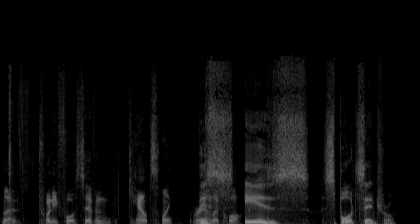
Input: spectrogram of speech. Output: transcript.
They have 24 7 counselling around this the clock. is Sports Central.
